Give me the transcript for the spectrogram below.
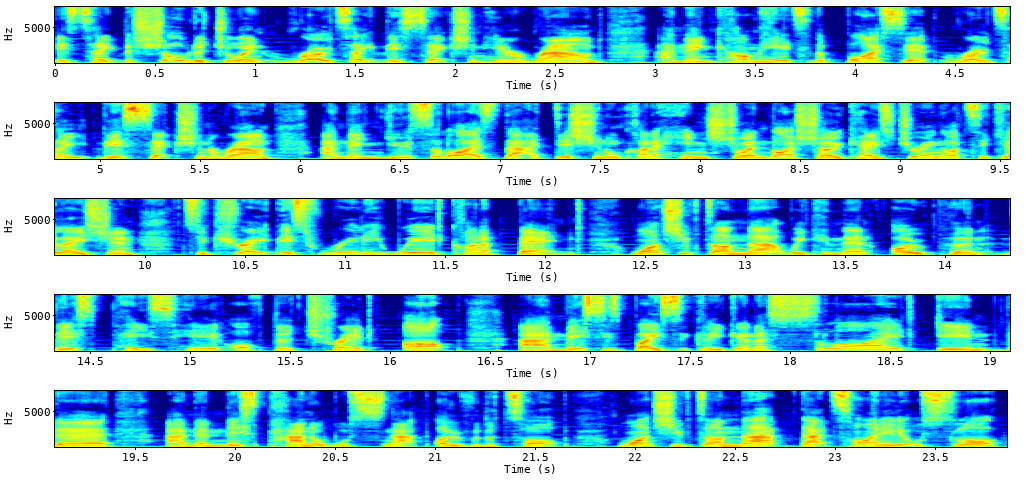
is take the shoulder joint, rotate this section here around and then come here to the bicep, rotate this section around and then utilize that additional kind of hinge joint that I showcased during articulation to create this really weird kind of bend. Once you've done that, we can then open this piece here of the tread up and this is basically going to slide in there and then this panel will snap over the top. Once you've done that, that tiny little slot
